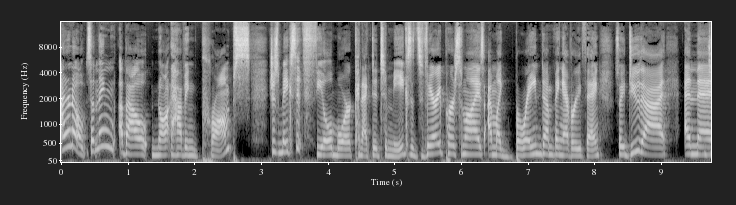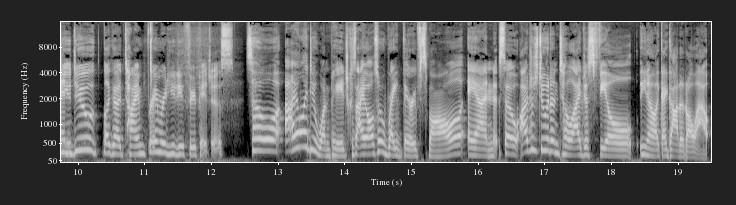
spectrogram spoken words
I don't know, something about not having prompts just makes it feel more connected to me because it's very personalized. I'm like brain dumping everything. So I do that. And then Do you do like a time frame or do you do three pages? So I only do one page because I also write very small, and so I just do it until I just feel you know like I got it all out.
